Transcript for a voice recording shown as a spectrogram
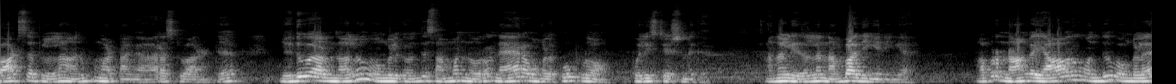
வாட்ஸ்அப்லலாம் அனுப்ப மாட்டாங்க அரெஸ்ட் வாரண்ட்டு எதுவாக இருந்தாலும் உங்களுக்கு வந்து சம்மன் வரும். நேராக உங்களை கூப்பிடுவோம் போலீஸ் ஸ்டேஷனுக்கு அதனால் இதெல்லாம் நம்பாதீங்க நீங்கள் அப்புறம் நாங்கள் யாரும் வந்து உங்களை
